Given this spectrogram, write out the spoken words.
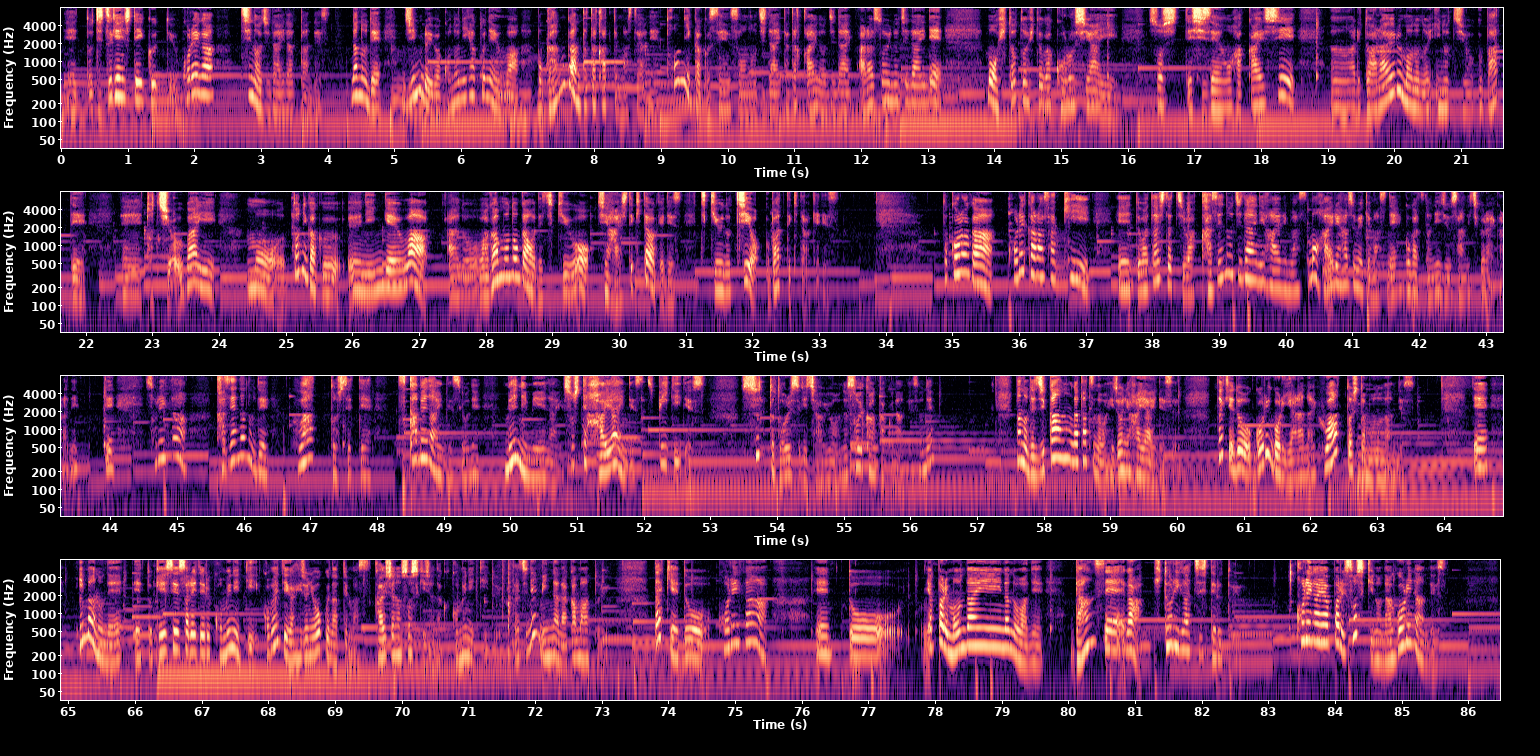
えっと実現していくっていうこれが地の時代だったんです。なので人類はこの200年はもうガンガン戦ってましたよね。とにかく戦争の時代戦いの時代争いの時代でもう人と人が殺し合いそして自然を破壊し、うん、ありとあらゆるものの命を奪って、えー、土地を奪いもうとにかく、えー、人間はあの我が物顔で地球を支配してきたわけです。地球の地を奪ってきたわけです。ところがこれから先、えーと、私たちは風の時代に入ります。もう入り始めてますね。5月の23日ぐらいからね。でそれが風なのでふわっとしててつかめないんですよね。目に見えない。そして速いんです。スピーディーです。スッと通り過ぎちゃうようなそういう感覚なんですよね。なので時間が経つのは非常に早いです。だけどゴリゴリやらない。ふわっとしたものなんです。で今のね、えっと、形成されているコミュニティコミュニティが非常に多くなってます。会社の組織じゃなくコミュニティという形ねみんな仲間という。だけどこれがえっとやっぱり問題なのはね男性が独り勝ちしてるという。これがやっぱり組織の名残なんです。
